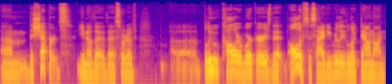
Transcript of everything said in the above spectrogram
um, the shepherds, you know, the the sort of uh, blue collar workers that all of society really looked down on.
